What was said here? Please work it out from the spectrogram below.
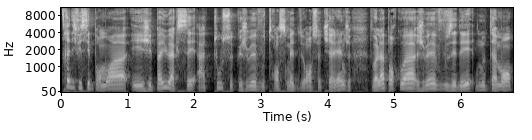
très difficile pour moi et j'ai pas eu accès à tout ce que je vais vous transmettre durant ce challenge. Voilà pourquoi je vais vous aider notamment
